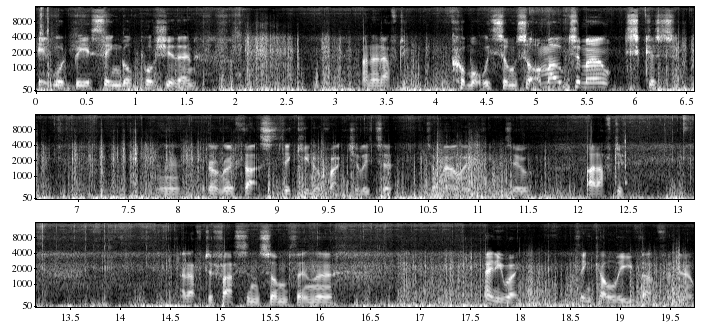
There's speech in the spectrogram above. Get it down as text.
it would be a single pusher then and I'd have to come up with some sort of motor mount because uh, I don't know if that's thick enough actually to, to mount anything to I'd have to I'd have to fasten something there Anyway, I think I'll leave that for now.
